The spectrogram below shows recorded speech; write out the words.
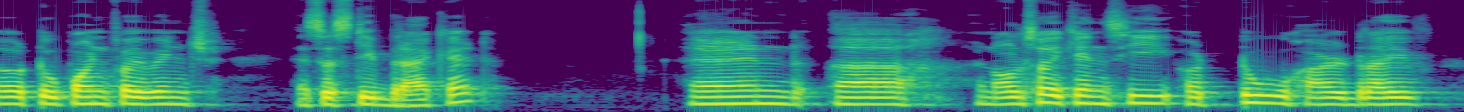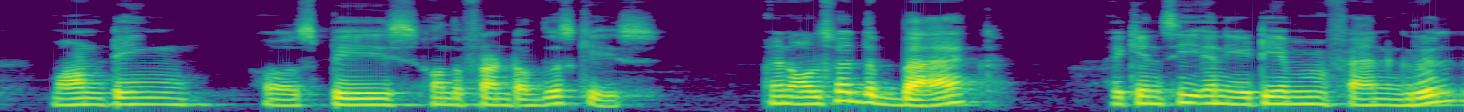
a 2.5 inch SSD bracket. And uh, and also I can see a two hard drive mounting uh, space on the front of this case. And also at the back I can see an 80mm fan grill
